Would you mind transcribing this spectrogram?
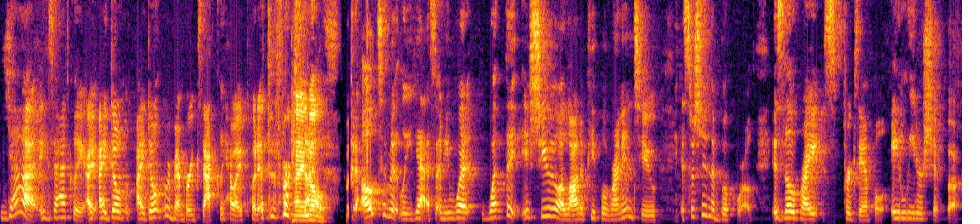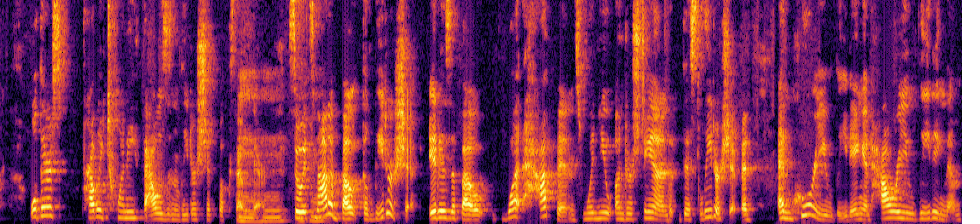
Yeah, exactly. I, I, don't I don't remember exactly how I put it the first I time. know. But ultimately, yes. I mean what what the issue a lot of people run into, especially in the book world, is they'll write, for example, a leadership book. Well, there's probably 20,000 leadership books out mm-hmm, there. So mm-hmm. it's not about the leadership. It is about what happens when you understand this leadership. And and who are you leading and how are you leading them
